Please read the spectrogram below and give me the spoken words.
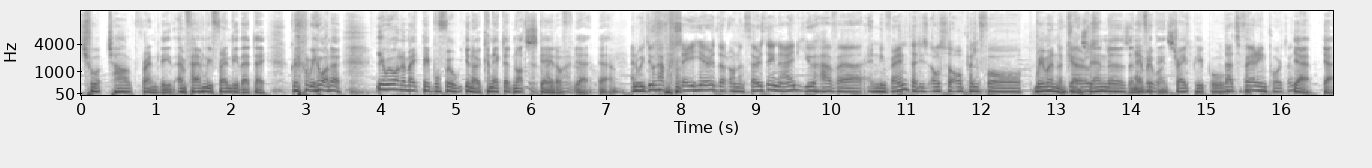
ch- child friendly and family friendly that day. 'Cause we want to, yeah, we want to make people feel, you know, connected, not scared know, of, yeah, yeah. And we do have to say here that on a Thursday night, you have uh, an event that is also open for. women and Girls, transgenders yeah, and everyone. everything, straight people. That's very important. yeah, yeah.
